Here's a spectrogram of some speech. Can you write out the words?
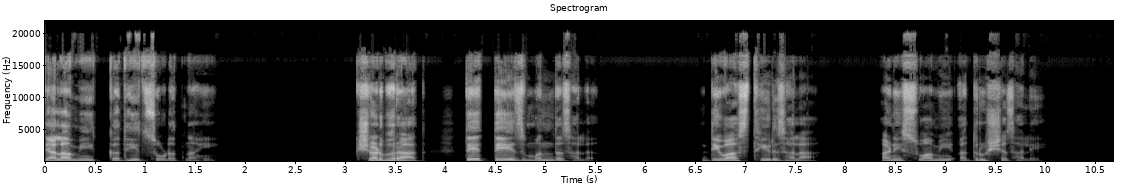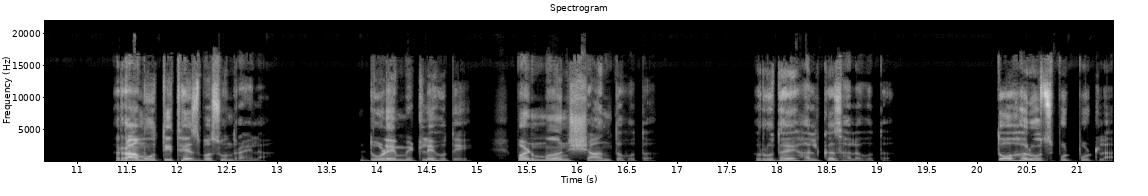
त्याला मी कधीच सोडत नाही. क्षणभरात ते तेज मंद झालं. दिवा स्थिर झाला आणि स्वामी अदृश्य झाले. रामू तिथेच बसून राहिला. डोळे मिटले होते पण मन शांत होतं. हृदय हलकं झालं होतं. तो हरूच पुटपुटला.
